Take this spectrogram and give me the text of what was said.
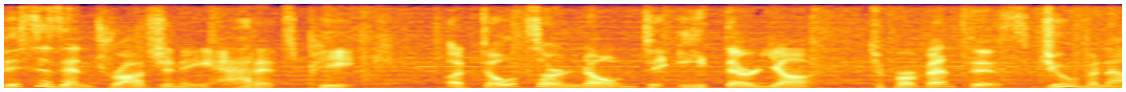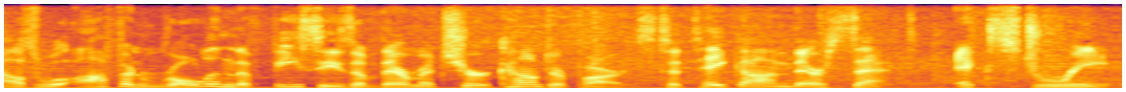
This is androgyny at its peak. Adults are known to eat their young. To prevent this, juveniles will often roll in the feces of their mature counterparts to take on their scent. Extreme.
